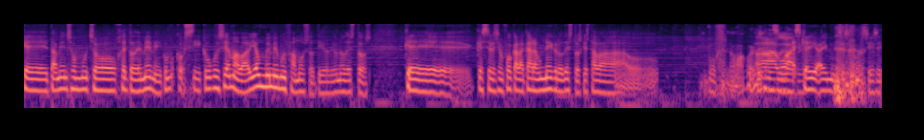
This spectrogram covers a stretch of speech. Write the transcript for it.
que también son mucho objeto de meme. ¿Cómo, sí, ¿cómo se llamaba? Había un meme muy famoso, tío, de uno de estos, que, que se les enfoca la cara a un negro de estos que estaba... o- Uf, no me acuerdo. Ah, Eso buah, ya, es que hay, hay muchísimos, sí, sí.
